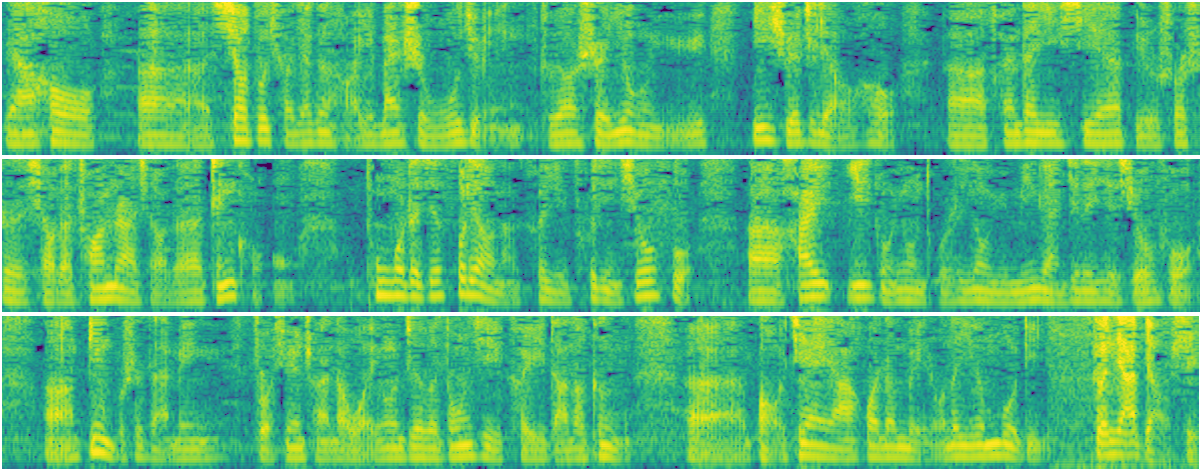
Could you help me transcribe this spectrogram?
然后呃消毒条件更好，一般是无菌，主要是用于医学治疗后呃存在一些，比如说是小的创面、小的针孔，通过这些敷料呢，可以促进修复。呃，还有一种用途是用于敏感肌的一些修复啊，并不是咱们所宣传的，我用这个东西可以达到更呃保健呀或者美容的一个目的。专家表示，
